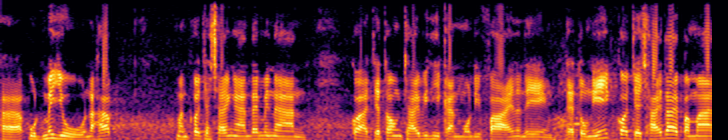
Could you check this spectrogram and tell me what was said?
อ,อุดไม่อยู่นะครับ มันก็จะใช้งานได้ไม่นาน ก็อาจจะต้องใช้วิธีการ modify นั่นเอง แต่ตรงนี้ก็จะใช้ได้ประมาณ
